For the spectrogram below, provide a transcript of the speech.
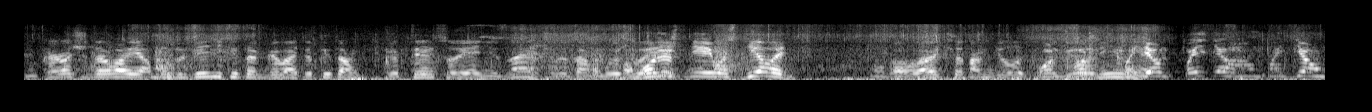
Ну, короче, давай я буду веники торговать, а ты там коктейль свой, я не знаю, что ты там будешь Поможешь варить. мне его сделать? Ну, давай, что там делать? Вот, вот, пойдем, пойдем, пойдем.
